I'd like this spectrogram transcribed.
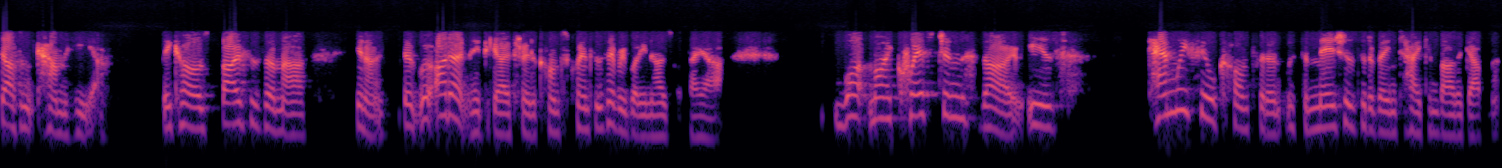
doesn't come here because both of them are, you know, I don't need to go through the consequences. Everybody knows what they are. What my question though is, can we feel confident with the measures that have been taken by the government?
